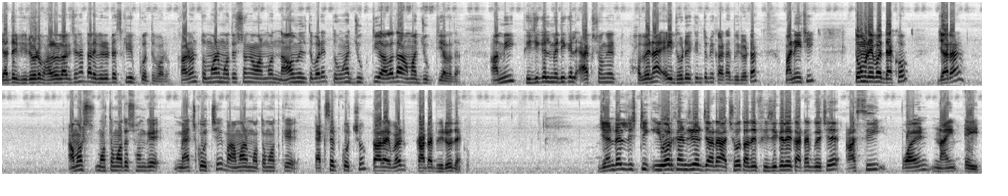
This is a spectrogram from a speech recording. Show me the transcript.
যাদের ভিডিওটা ভালো লাগছে না, তারা ভিডিওটা স্কিপ করতে পারো। কারণ তোমার মতের সঙ্গে আমার মত নাও মিলতে পারে, তোমার যুক্তি আলাদা, আমার যুক্তি আলাদা। আমি ফিজিক্যাল মেডিকেল একসঙ্গে হবে না, এই ধরে কিন্তু আমি কাটা ভিডিওটা বানিয়েছি। তোমরা এবার দেখো, যারা আমার মতামতের সঙ্গে ম্যাচ করছে বা আমার মতামতকে অ্যাকসেপ্ট করছ, তারা এবার কাটা ভিডিও দেখো। জেনারেল ডিস্ট্রিক্ট ইউর ক্যান্ডিডেট যারা আছো, তাদের ফিজিক্যালে কাট আপ গেছে আশি পয়েন্ট নাইন এইট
